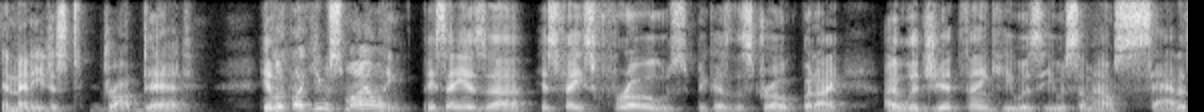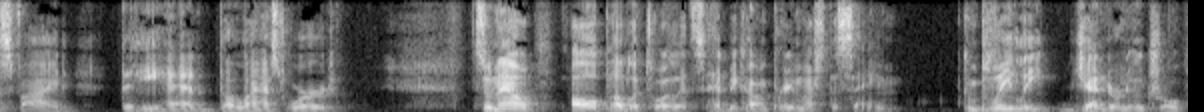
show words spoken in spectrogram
and then he just dropped dead. He looked like he was smiling. They say his uh, his face froze because of the stroke, but I I legit think he was he was somehow satisfied that he had the last word. So now all public toilets had become pretty much the same, completely gender neutral.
